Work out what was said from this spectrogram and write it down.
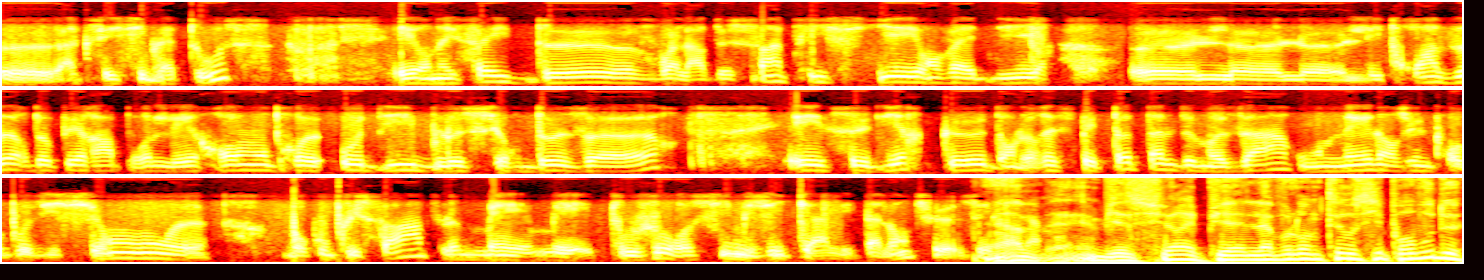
euh, accessible à tous. Et on essaye de voilà de simplifier, on va dire, euh, le, les trois heures d'opéra pour les rendre audibles sur deux heures et se dire que dans le respect total de Mozart, on est dans une proposition euh, beaucoup plus simple, mais, mais toujours aussi musicale et talentueuse. Ah, ben, bien sûr, et puis la volonté aussi pour vous de,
